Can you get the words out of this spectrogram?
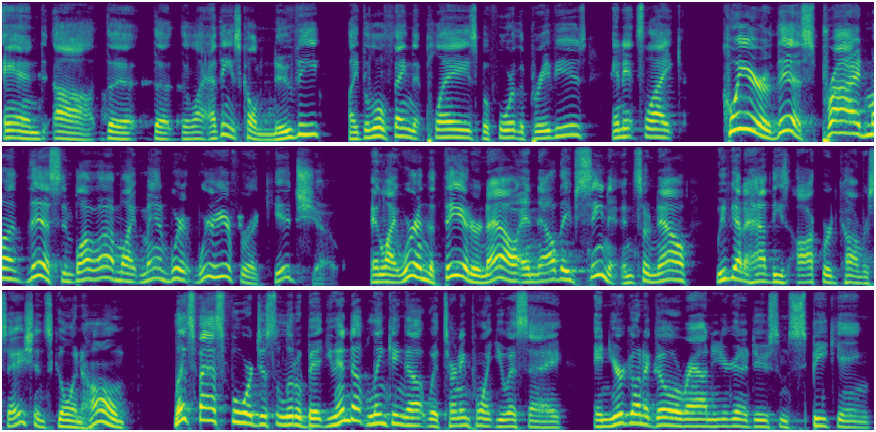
and uh, the the the I think it's called Noovie, like the little thing that plays before the previews, and it's like queer this, Pride Month this, and blah blah. I'm like, man, we're we're here for a kids show. And like we're in the theater now, and now they've seen it. And so now we've got to have these awkward conversations going home. Let's fast forward just a little bit. You end up linking up with Turning Point USA, and you're going to go around and you're going to do some speaking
